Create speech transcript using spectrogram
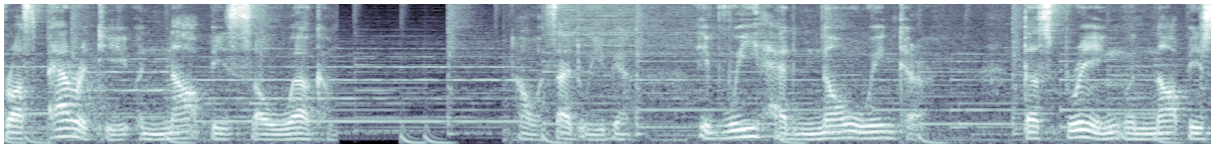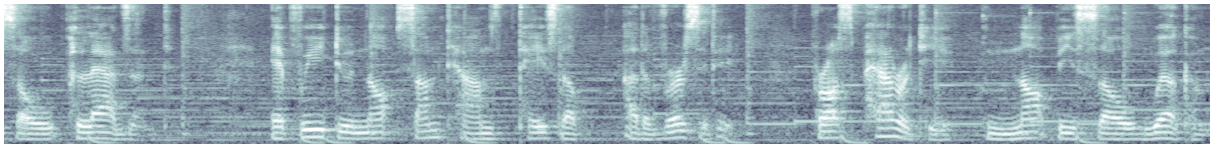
prosperity would not be so welcome. 好，我再读一遍。If we had no winter, the spring would not be so pleasant. If we do not sometimes taste of adversity, prosperity would not be so welcome.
